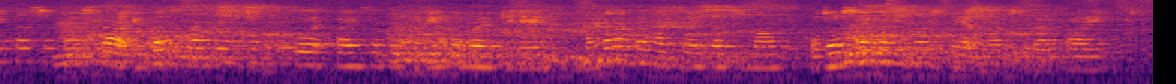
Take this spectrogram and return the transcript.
いたしました横須賀線直通快速栗浜行きです。まもなく発車いたします。ご乗車になりましてお待ちください。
